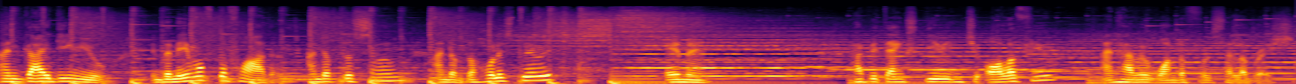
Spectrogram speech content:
and guiding you. In the name of the Father, and of the Son, and of the Holy Spirit. Amen. Happy Thanksgiving to all of you and have a wonderful celebration.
